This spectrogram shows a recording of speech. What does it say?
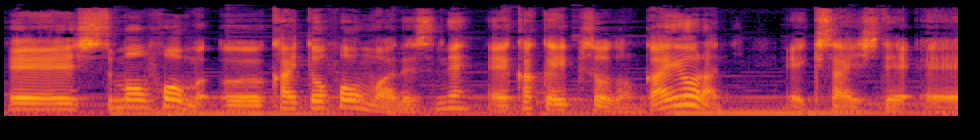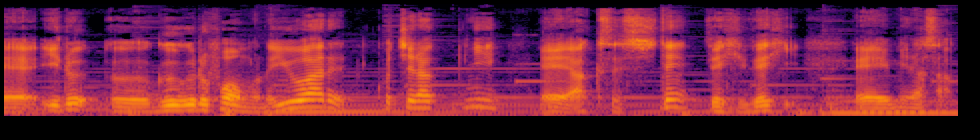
えー、質問フォーム、回答フォームはですね、各エピソードの概要欄にえ記載して、いる Google フォームの URL、こちらに、アクセスして、ぜひぜひ、え皆さん、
